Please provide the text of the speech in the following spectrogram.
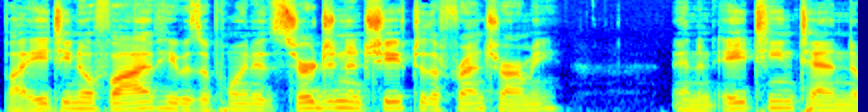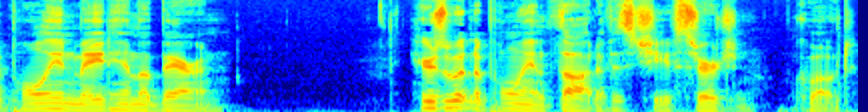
By 1805, he was appointed surgeon in chief to the French army, and in 1810, Napoleon made him a baron. Here's what Napoleon thought of his chief surgeon quote,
